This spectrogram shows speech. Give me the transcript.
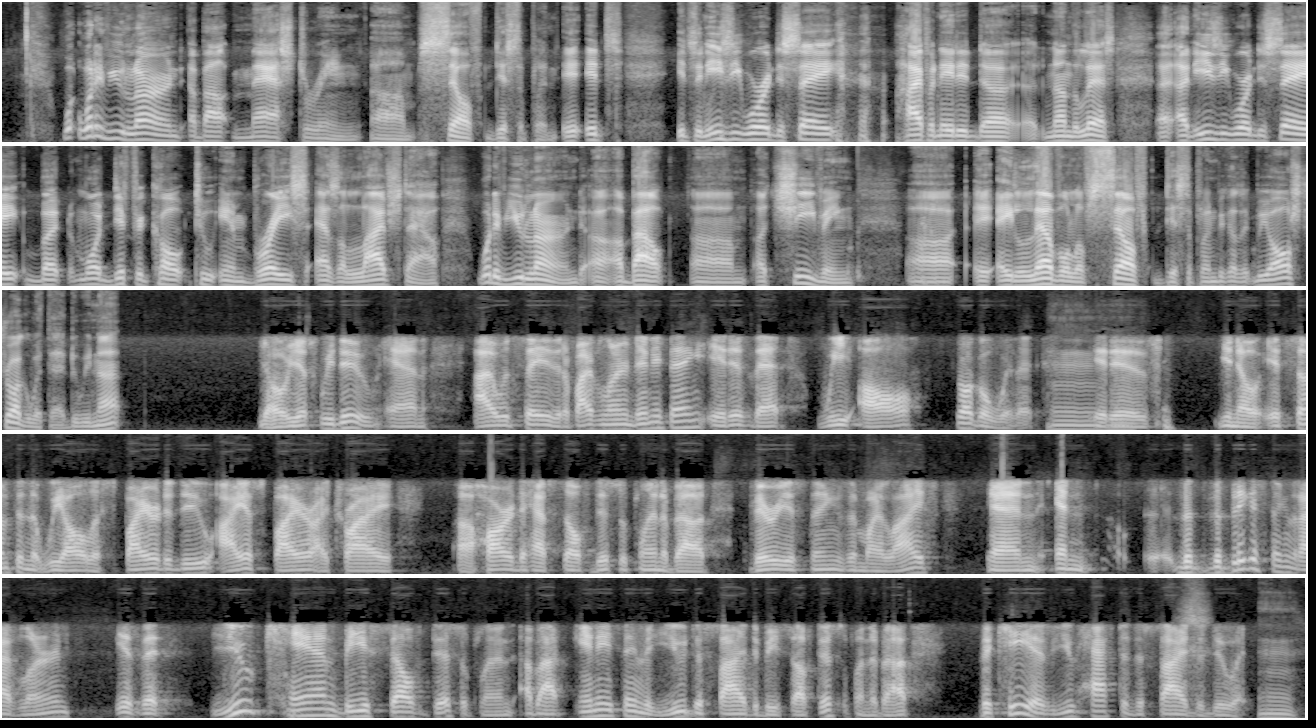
What, what have you learned about mastering um, self discipline? It, it's it's an easy word to say, hyphenated uh, nonetheless. Uh, an easy word to say, but more difficult to embrace as a lifestyle. What have you learned uh, about um, achieving uh, a, a level of self discipline? Because we all struggle with that, do we not? Oh, yes, we do. And I would say that if I've learned anything, it is that we all struggle with it. Mm-hmm. it is you know, it's something that we all aspire to do. I aspire. I try uh, hard to have self-discipline about various things in my life. And, and the, the biggest thing that I've learned is that you can be self-disciplined about anything that you decide to be self-disciplined about. The key is you have to decide to do it. Mm.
